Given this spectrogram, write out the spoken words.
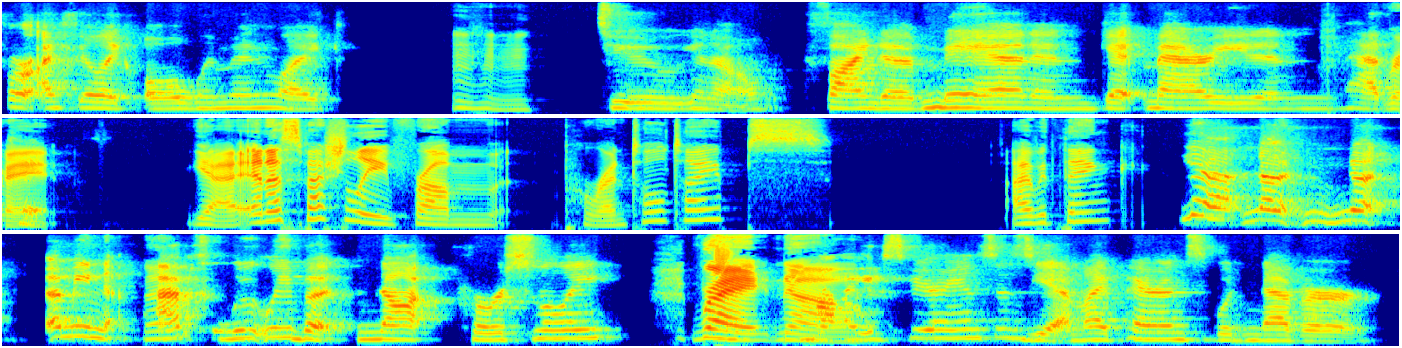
for I feel like all women like Mm-hmm. to, you know, find a man and get married and have Right. kids. Yeah, and especially from parental types, I would think. Yeah, no, no, I mean, absolutely, but not personally. Right. No. My experiences, yeah, my parents would never.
